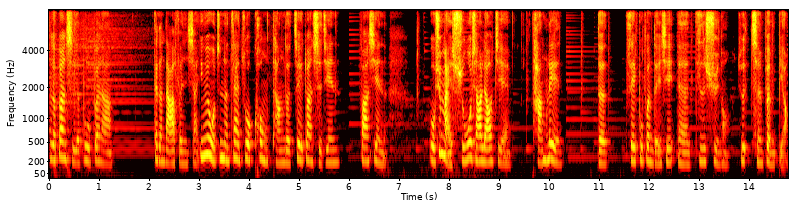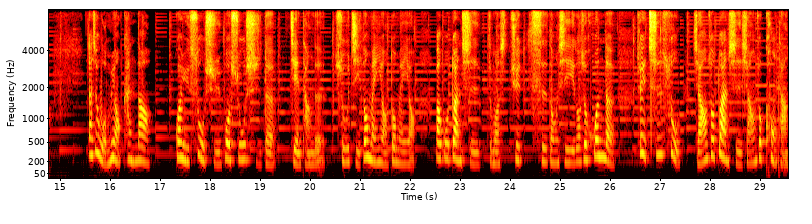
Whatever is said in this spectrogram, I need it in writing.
那个断食的部分啊，再跟大家分享。因为我真的在做控糖的这段时间，发现我去买书，我想要了解糖类的这一部分的一些呃资讯哦。就是成分表，但是我没有看到关于素食或蔬食的减糖的书籍，都没有，都没有，包括断食怎么去吃东西也都是荤的，所以吃素想要做断食，想要做控糖，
